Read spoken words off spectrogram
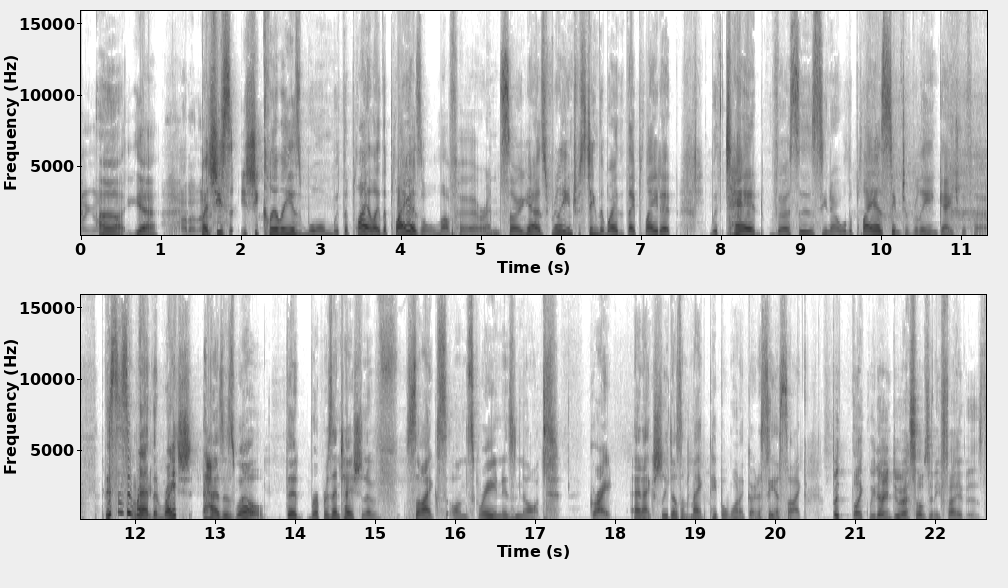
going on. uh, yeah. I don't know. But she's she clearly is warm with the player. Like the players all love her, and so yeah, it's really interesting the way that they played it with Ted versus you know all the players seem to really engage with her. This is a rant that Rach has as well. That representation of psychs on screen is not great and actually doesn't make people want to go to see a psych. But like, we don't do ourselves any favors.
